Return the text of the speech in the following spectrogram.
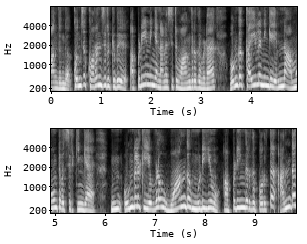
வாங்குங்க. கொஞ்சம் குறைஞ்சிருக்குது அப்படின்னு நீங்க நினைச்சிட்டு வாங்குறதை விட உங்க கையில நீங்க என்ன அமௌண்ட் வச்சிருக்கீங்க உங்களுக்கு எவ்வளவு வாங்க முடியும் அப்படிங்கறத பொறுத்து அந்த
